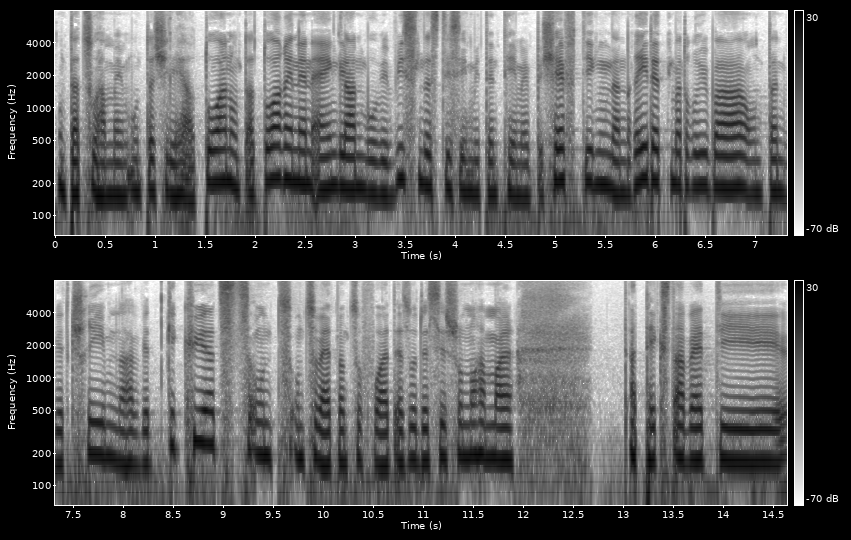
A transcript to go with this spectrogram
Und dazu haben wir eben unterschiedliche Autoren und Autorinnen eingeladen, wo wir wissen, dass die sich mit den Themen beschäftigen. Dann redet man drüber und dann wird geschrieben, dann wird gekürzt und, und so weiter und so fort. Also das ist schon noch einmal eine Textarbeit, die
